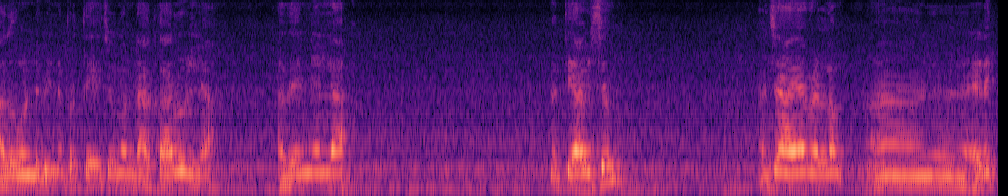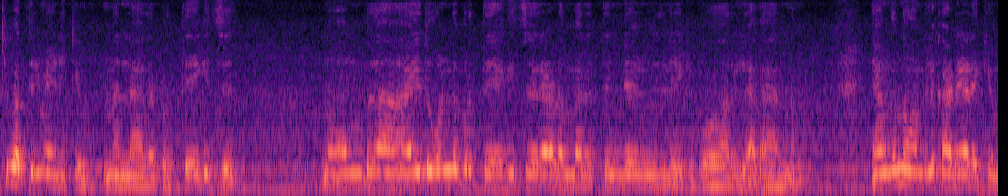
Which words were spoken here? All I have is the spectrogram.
അതുകൊണ്ട് പിന്നെ പ്രത്യേകിച്ചൊന്നും ഉണ്ടാക്കാറുമില്ല. അത് തന്നെയല്ല. അത്യാവശ്യം ചായ വെള്ളം ഇടയ്ക്ക് പത്തിൽ മേടിക്കും. എന്നല്ലാതെ പ്രത്യേകിച്ച് നോമ്പ് ആയതുകൊണ്ട് പ്രത്യേകിച്ച് ഒരു ആഡംബരത്തിന്റെ ഒരു ഇതിലേക്ക് പോകാറില്ല. കാരണം ഞങ്ങൾക്ക് നോമ്പിൽ കടയടയ്ക്കും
